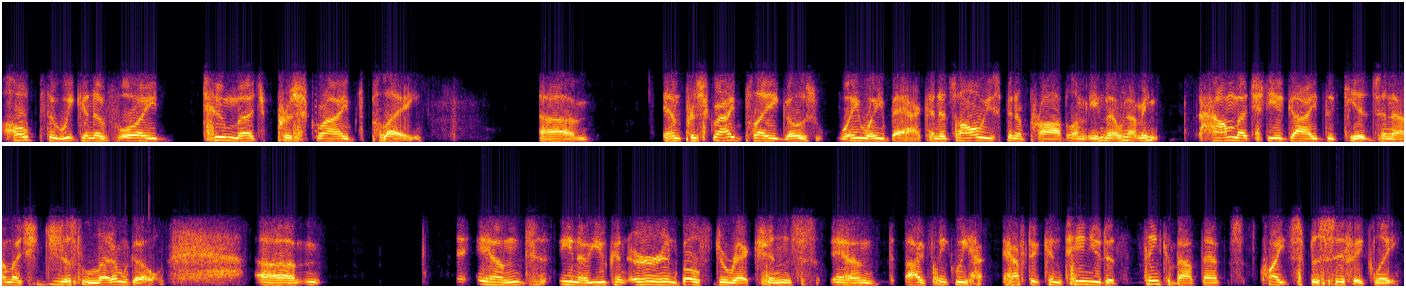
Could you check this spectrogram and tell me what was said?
hope that we can avoid too much prescribed play. Um, and prescribed play goes way, way back, and it's always been a problem. You know, I mean, how much do you guide the kids, and how much you just let them go? Um, and you know you can err in both directions and i think we ha- have to continue to think about that quite specifically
